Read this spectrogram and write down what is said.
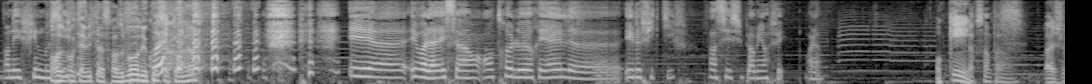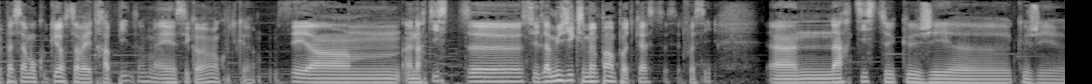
Dans les films aussi. Heureusement que t'habites à Strasbourg, du coup, Ouais. ça tombe bien. Et, euh, et voilà. Et c'est un- entre le réel et le fictif. Enfin c'est super bien fait. Voilà. Ok. Super sympa. ouais. Bah, je vais passer à mon coup de cœur, ça va être rapide, mais c'est quand même un coup de cœur. C'est un, un artiste, euh, c'est de la musique, c'est même pas un podcast cette fois-ci. Un artiste que j'ai euh, que j'ai euh,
